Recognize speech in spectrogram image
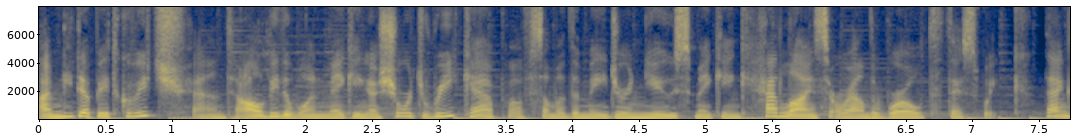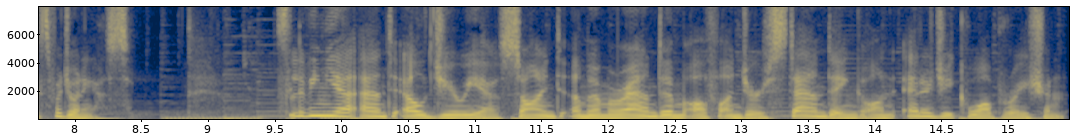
I'm Nita Petkovic, and I'll be the one making a short recap of some of the major news making headlines around the world this week. Thanks for joining us. Slovenia and Algeria signed a memorandum of understanding on energy cooperation.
